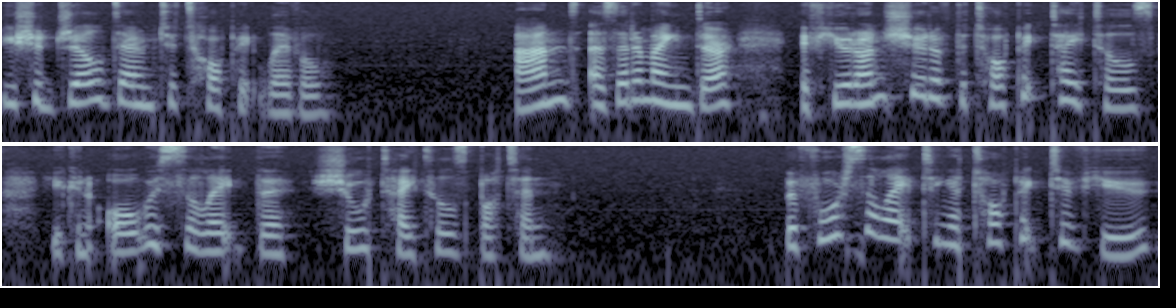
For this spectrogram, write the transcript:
you should drill down to topic level. And as a reminder, if you're unsure of the topic titles, you can always select the Show Titles button. Before selecting a topic to view,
